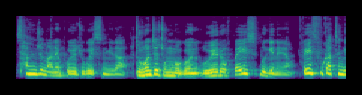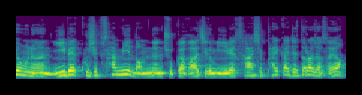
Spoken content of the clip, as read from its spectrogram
3주 만에 보여주고 있습니다. 두 번째 종목은 의외로 페이스북이네요. 페이스북 같은 경우는 293이 넘는 주가가 지금 248까지 떨어져서요.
